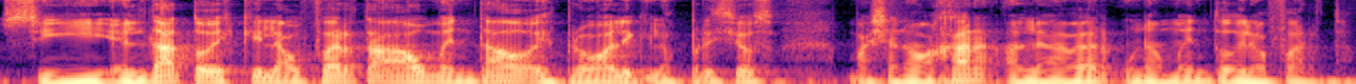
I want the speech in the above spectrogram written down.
si el dato es que la oferta ha aumentado, es probable que los precios vayan a bajar al haber un aumento de la oferta.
